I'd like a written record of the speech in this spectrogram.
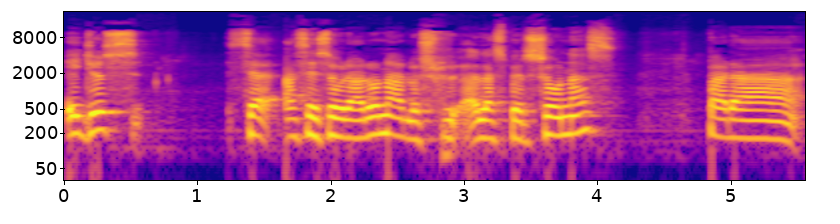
ellos se asesoraron a, a las personas para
